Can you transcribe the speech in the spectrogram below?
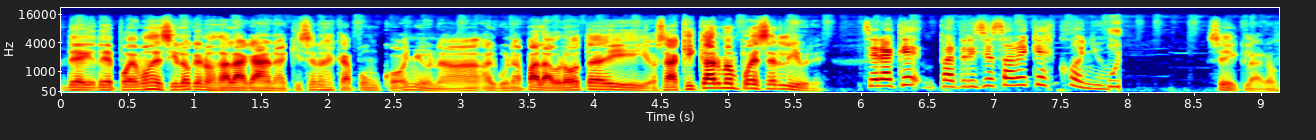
de- de- podemos decir lo que nos da la gana. Aquí se nos escapa un coño, una, alguna palabrota y, o sea, aquí Carmen puede ser libre. ¿Será que Patricia sabe qué es coño? Sí, claro.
